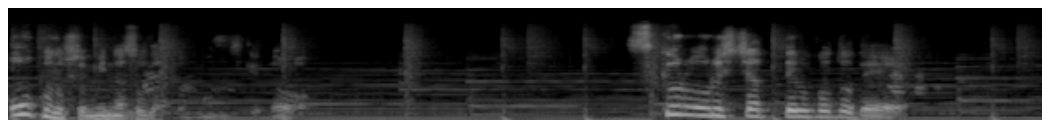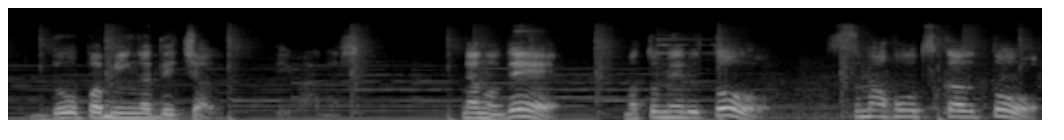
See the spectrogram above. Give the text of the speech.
多くの人みんなそうだと思うんですけどスクロールしちゃってることでドーパミンが出ちゃうっていう話。なのでまとめるとスマホを使うと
